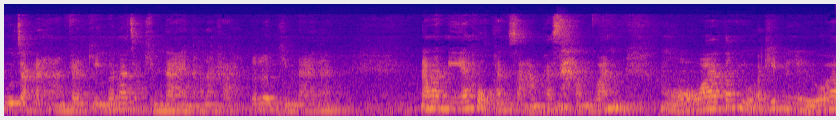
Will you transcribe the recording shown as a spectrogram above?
ดูจากอาหารการกินก็น่าจะกินได้แล้วนะคะ ก็เริ่มกินได้แล้วณวันนี้หกพันสามค่ะสามวัน หมอบอกว่าต้องอยู่อาทิตย์หนึ่งหรือว่า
